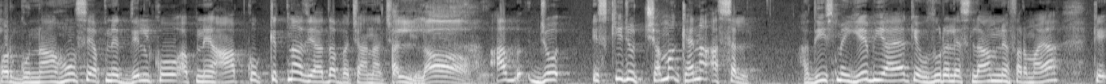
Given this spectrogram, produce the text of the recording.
اور گناہوں سے اپنے دل کو اپنے آپ کو کتنا زیادہ بچانا چاہیے؟ اللہ۔ اب جو اس کی جو چمک ہے نا اصل حدیث میں یہ بھی آیا کہ حضور علیہ السلام نے فرمایا کہ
